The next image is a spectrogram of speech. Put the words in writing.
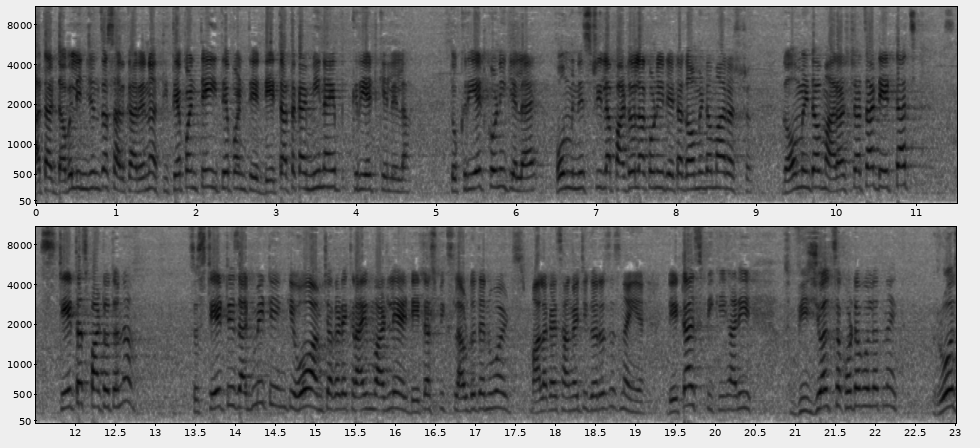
आता डबल इंजिनचं सरकार आहे ना तिथे पण ते इथे पण ते. डेटा तर काय मी नाही क्रिएट केलेला. तो क्रिएट कोणी केला आहे होम मिनिस्ट्रीला पाठवला कोणी data government of Maharashtra government of महाराष्ट्राचा डेटाच स्टेटच पाठवतं ना. सो स्टेट इज ॲडमिटिंग की हो आमच्याकडे क्राईम वाढले आहे. Data speaks louder than words मला काय सांगायची गरजच नाही आहे डेटा स्पीकिंग आणि व्हिज्युअल्सचं खोटं बोलत नाहीत. रोज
